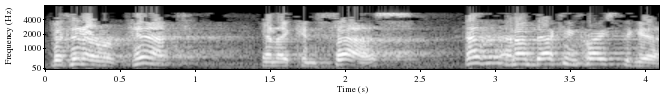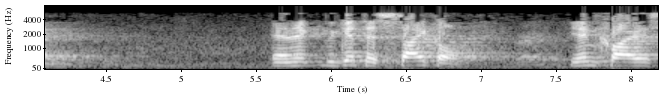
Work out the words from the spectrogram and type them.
But then I repent, and I confess, and I'm back in Christ again. And it, we get this cycle in Christ,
